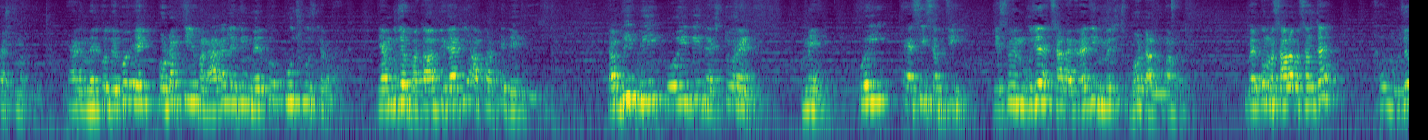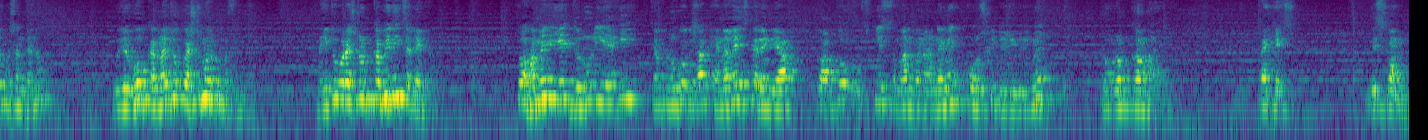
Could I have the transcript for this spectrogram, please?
कस्टमर को। यार, मेरे को देखो, एक प्रोडक्ट ये बना रहा है, लेकिन मेरे को पूछ पूछ के बना या मुझे बता भी रहा है कि आप आके देख लीजिए। कभी भी कोई भी रेस्टोरेंट में कोई ऐसी सब्ज़ी जिसमें मुझे अच्छा लग रहा है, जी, मिर्च बहुत डालूँगा मैं। मेरे को मसाला पसंद है? अरे, मुझे पसंद है ना। मुझे वो करना जो कस्टमर को पसंद है। नहीं तो वो रेस्टोरेंट कभी नहीं चलेगा। तो हमें ये ज़रूरी है कि जब लोगों के साथ एनालाइज करेंगे आप तो आपको उसकी सामान बनाने में और उसकी डिलीवरी में प्रॉब्लम कम आए। पैकेज डिस्काउंट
